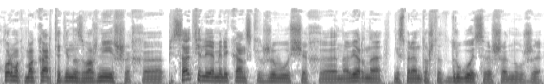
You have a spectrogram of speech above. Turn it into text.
Кормак Маккарти один из важнейших э, писателей американских живущих. Э, наверное, несмотря на то, что это другой совершенно уже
